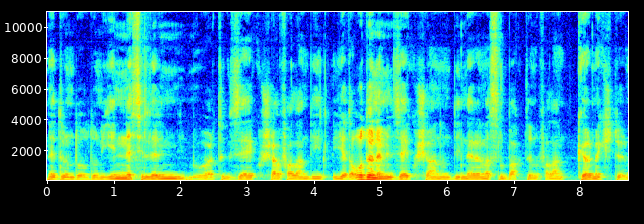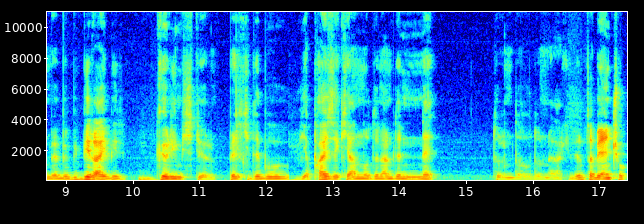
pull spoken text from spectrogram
ne durumda olduğunu, yeni nesillerin bu artık Z kuşağı falan değil ya da o dönemin Z kuşağının dinlere nasıl baktığını falan görmek istiyorum. Bir, bir ay bir göreyim istiyorum. Belki de bu yapay zekanın o dönemde ne durumda olduğunu merak ediyorum. Tabii en çok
